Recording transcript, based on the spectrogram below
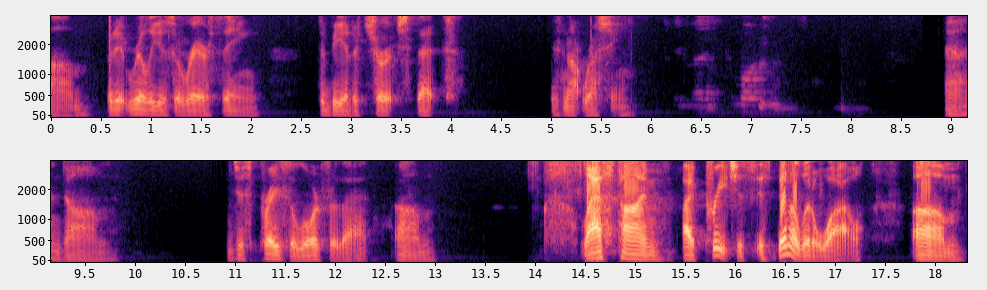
Um, but it really is a rare thing to be at a church that is not rushing. And um, just praise the Lord for that. Um, last time I preached, it's, it's been a little while. Um,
